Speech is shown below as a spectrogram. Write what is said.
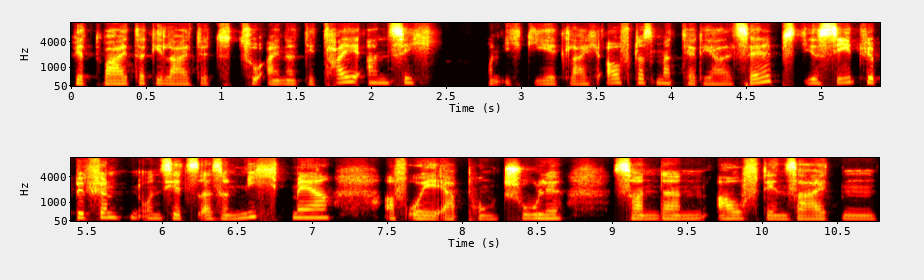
Wird weitergeleitet zu einer Detailansicht und ich gehe gleich auf das Material selbst. Ihr seht, wir befinden uns jetzt also nicht mehr auf oer.schule, sondern auf den Seiten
